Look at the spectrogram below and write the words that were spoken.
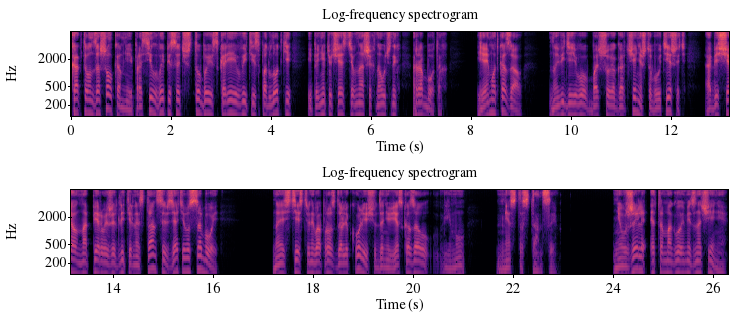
Как-то он зашел ко мне и просил выписать, чтобы скорее выйти из-под лодки и принять участие в наших научных работах. Я ему отказал, но, видя его большое огорчение, чтобы утешить, обещал на первой же длительной станции взять его с собой. На естественный вопрос, далеко ли еще до нее, я сказал ему место станции. Неужели это могло иметь значение,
